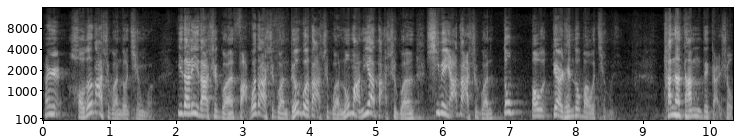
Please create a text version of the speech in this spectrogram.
但是好多大使馆都请我意大利大使馆、法国大使馆、德国大使馆、罗马尼亚大使馆、西班牙大使馆都把我第二天都把我请回去，谈谈他们的感受。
